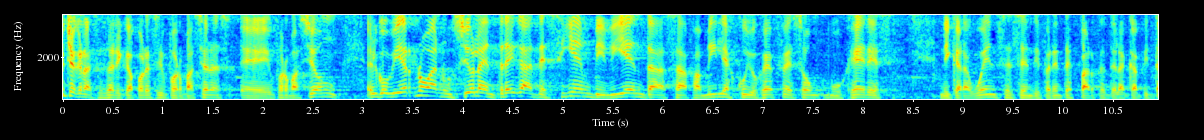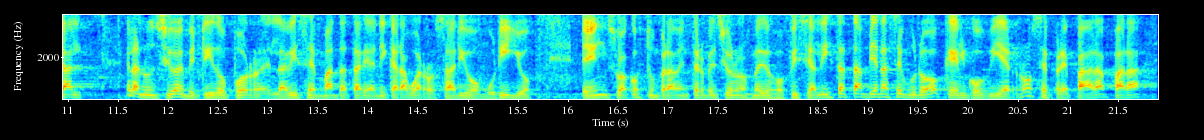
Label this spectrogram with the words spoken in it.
Muchas gracias, Erika, por esa información. Eh, información. El gobierno anunció la entrega de 100 viviendas a familias cuyos jefes son mujeres nicaragüenses en diferentes partes de la capital. El anuncio emitido por la vicemandataria de Nicaragua, Rosario Murillo, en su acostumbrada intervención en los medios oficialistas, también aseguró que el gobierno se prepara para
